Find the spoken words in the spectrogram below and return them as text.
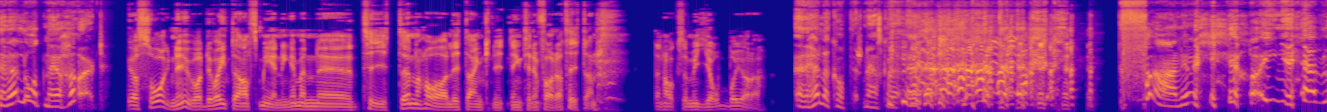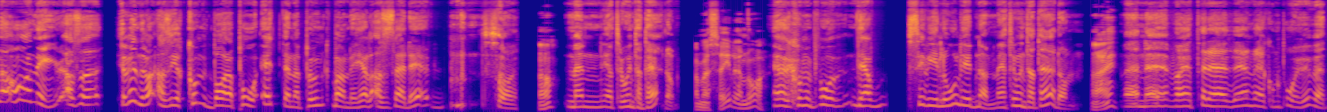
Den här låten har jag hört. Jag såg nu, och det var inte alls meningen, men eh, titeln har lite anknytning till den förra titeln. Den har också med jobb att göra. Är det Helicopters? Nej, jag skojar. Fan, jag, jag har ingen jävla aning. Alltså, jag vet inte vad, alltså jag kommer bara på ett enda punkband i hela, alltså så här, det, så. Ja. Men jag tror inte att det är dem. Ja, men säg det ändå. Jag kommer på, är civil olydnad, men jag tror inte att det är dem. Nej, Men eh, vad heter det, det är det jag kommer på i huvudet.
